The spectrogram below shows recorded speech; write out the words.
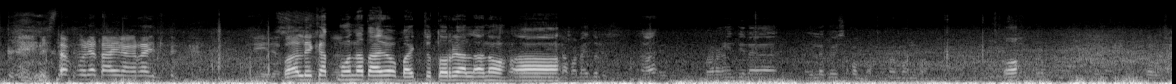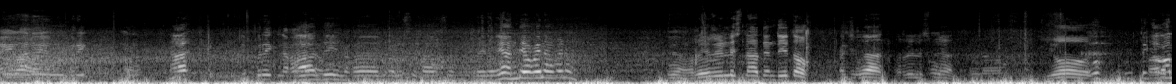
Stop muna tayo ng ride. Balikat muna tayo, bike tutorial ano, ah, Ako na idol. Ha? Parang hindi na ilagay sa pamba. Pamang ba? oh, Ay, ano yung brake? Ha? Yung brake naka... Ah, hindi. Naka... Ano sa tao sa... Pero, yan, hindi. Okay na, okay na. ayan, re-release natin dito. Ayan, release mo yan. Yun. Teka, Para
